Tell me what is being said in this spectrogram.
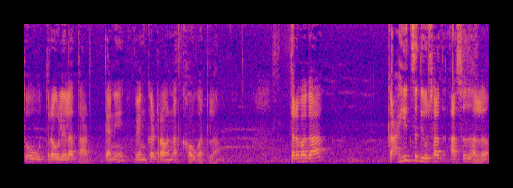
तो उतरवलेला ताट त्यांनी व्यंकटरावांना खाऊ घातला. तर बघा काहीच दिवसात असं झालं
